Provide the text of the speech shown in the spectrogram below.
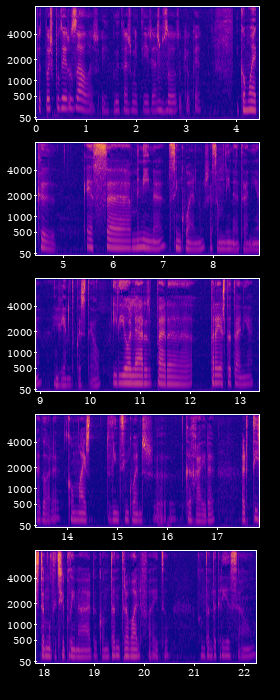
para depois poder usá-las e poder transmitir às Uhum. pessoas o que eu quero. E como é que essa menina de 5 anos, essa menina Tânia, em Viana do Castelo, iria olhar para, para esta Tânia agora, com mais de 25 anos eh, de carreira, artista multidisciplinar, com tanto trabalho feito, com tanta criação,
